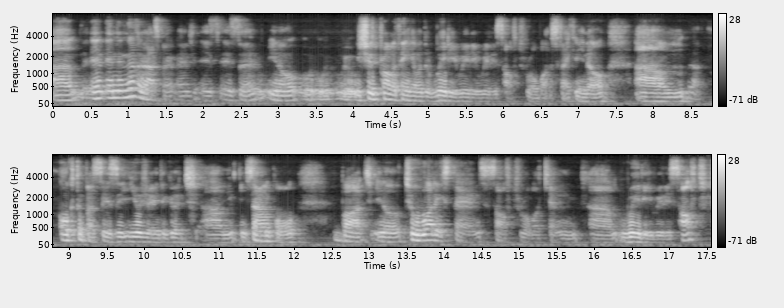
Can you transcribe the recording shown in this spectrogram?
Um, and, and, another aspect is, is uh, you know, we should probably think about the really, really, really soft robots. Like, you know, um, octopus is usually the good um, example but you know to what extent soft robot can um, really really soft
